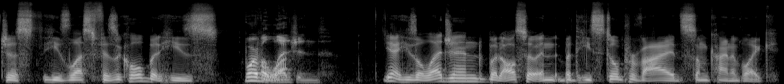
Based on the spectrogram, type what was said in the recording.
just he's less physical, but he's more of a a legend. yeah, he's a legend, but also and but he still provides some kind of like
